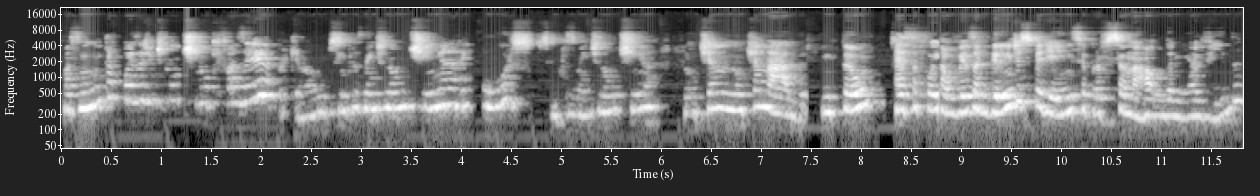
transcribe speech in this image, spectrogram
mas muita coisa a gente não tinha o que fazer, porque não, simplesmente não tinha recurso, simplesmente não tinha, não tinha, não tinha nada. Então, essa foi talvez a grande experiência profissional da minha vida,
